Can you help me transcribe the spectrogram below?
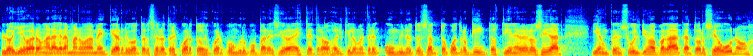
lo llevaron a la grama nuevamente y arribó tercero a tres cuartos de cuerpo un grupo parecido a este, trabajó el kilómetro en un minuto exacto, cuatro quintos, tiene velocidad y aunque en su última pagada 14 1,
